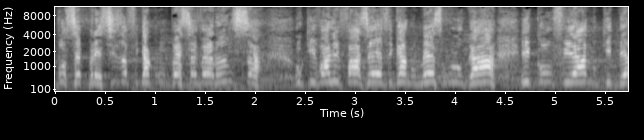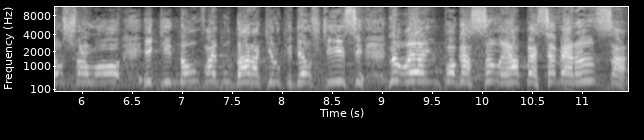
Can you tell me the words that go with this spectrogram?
você precisa ficar com perseverança. O que vale fazer é ficar no mesmo lugar e confiar no que Deus falou e que não vai mudar aquilo que Deus disse. Não é a empolgação, é a perseverança.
